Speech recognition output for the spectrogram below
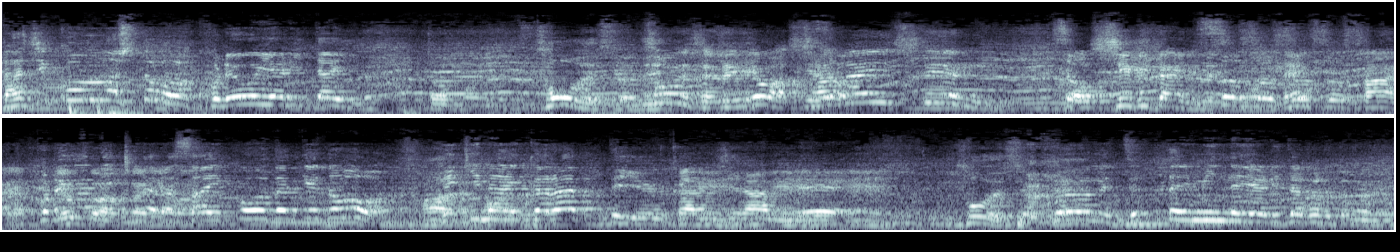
ラジコンの人はこれをやりたいと思う。そうですよね。そうですよね。要は社内視点を知りたいんですもんねはい。これよくわができたら最高だけど、い。できないからっていう感じなんで、そうですよこれはねね絶対みんなやりたがると思いま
